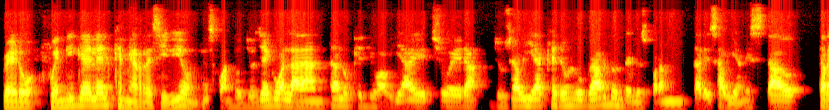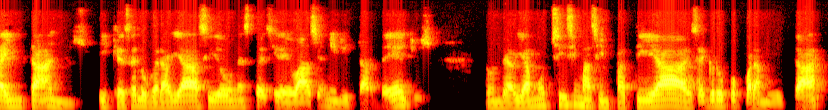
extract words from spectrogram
pero fue Miguel el que me recibió. Entonces, cuando yo llego a la DANTA, lo que yo había hecho era, yo sabía que era un lugar donde los paramilitares habían estado 30 años y que ese lugar había sido una especie de base militar de ellos, donde había muchísima simpatía a ese grupo paramilitar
